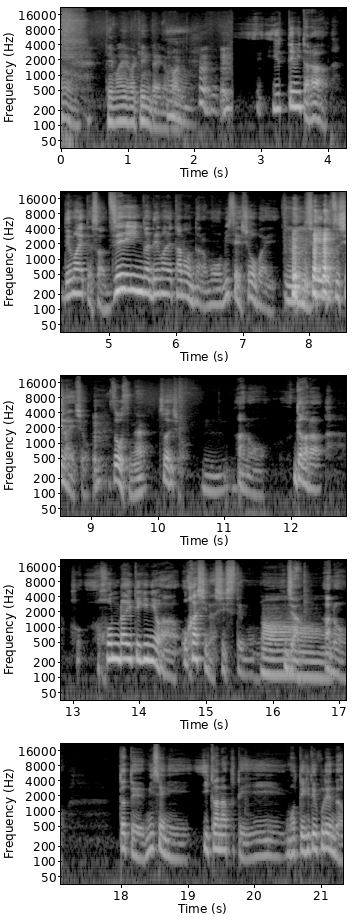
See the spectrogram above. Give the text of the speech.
出前は現代のうんバグ。うん。言ってみたら出前ってさ全員が出前頼んだらもう店商売うん。成立しないでしょ。そうですね。そうでしょ。うん。あのだからほ本来的にはおかしなシステムじゃん。あのだって店に行かなくていい持ってきてくれんだ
